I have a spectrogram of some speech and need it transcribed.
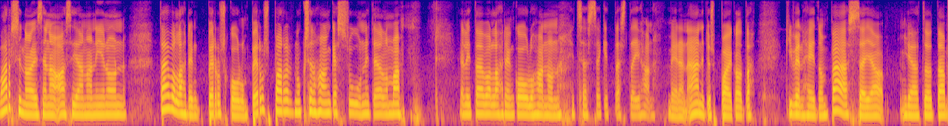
varsinaisena asiana niin on Taivalahden peruskoulun perusparannuksen hankesuunnitelma. Eli Taivalahden kouluhan on itse asiassa sekin tästä ihan meidän äänityspaikalta kivenheiton päässä. Ja, ja tota,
